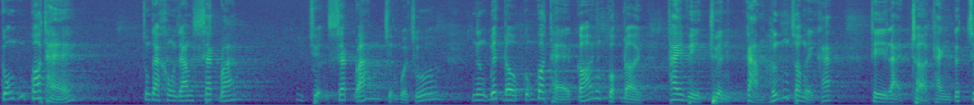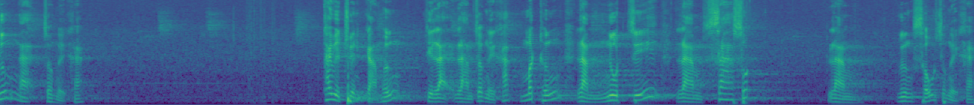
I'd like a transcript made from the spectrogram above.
cũng có thể chúng ta không dám xét đoán. Chuyện xét đoán, chuyện của Chúa, nhưng biết đâu cũng có thể có những cuộc đời thay vì truyền cảm hứng cho người khác thì lại trở thành cái chướng ngại cho người khác. Thay vì truyền cảm hứng thì lại làm cho người khác mất hứng, làm nhụt chí, làm xa sút, làm gương xấu cho người khác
